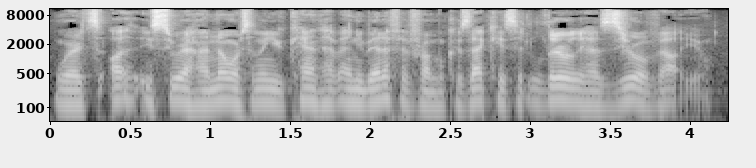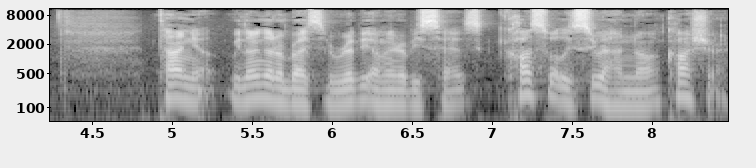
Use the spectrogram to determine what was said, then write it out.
where it's uh, Isura Hano or something you can't have any benefit from, because that case it literally has zero value. Tanya, we learned on a Brisa. Rabbi Amir Rabbi says, "Kasval Isura Hano kosher."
